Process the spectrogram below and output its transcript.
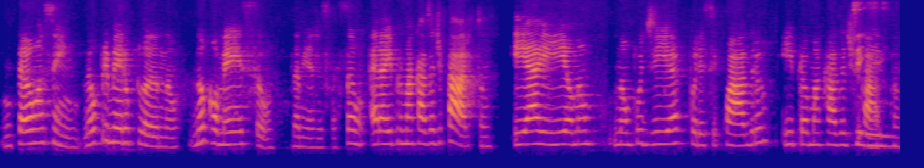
Então, assim, meu primeiro plano no começo da minha gestação era ir para uma casa de parto. E aí eu não, não podia, por esse quadro, ir para uma casa de Sim. parto.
